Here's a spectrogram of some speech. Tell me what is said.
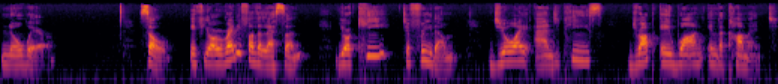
nowhere. So, if you're ready for the lesson, your key to freedom joy, and peace, drop a one in the comment.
